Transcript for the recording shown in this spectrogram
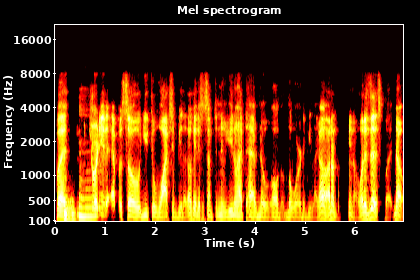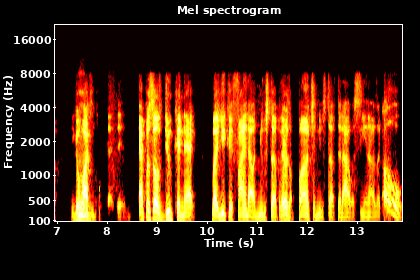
but Mhm. Mhm. majority of the episode you can watch and be like, okay, this is something new. You don't have to have know all the lore to be like, oh, I don't, you know, what is this? But no, you can watch it. Episodes do connect, but you could find out new stuff. There was a bunch of new stuff that I was seeing. I was like, oh,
